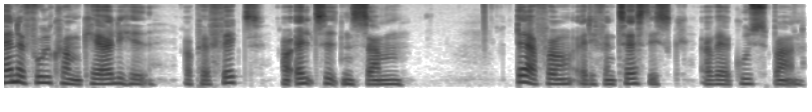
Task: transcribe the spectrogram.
Han er fuldkommen kærlighed og perfekt og altid den samme. Derfor er det fantastisk at være Guds barn.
